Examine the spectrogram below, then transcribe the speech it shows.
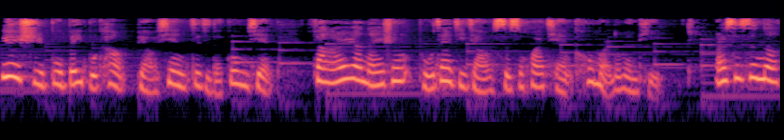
越是不卑不亢表现自己的贡献，反而让男生不再计较思思花钱抠门的问题，而思思呢，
